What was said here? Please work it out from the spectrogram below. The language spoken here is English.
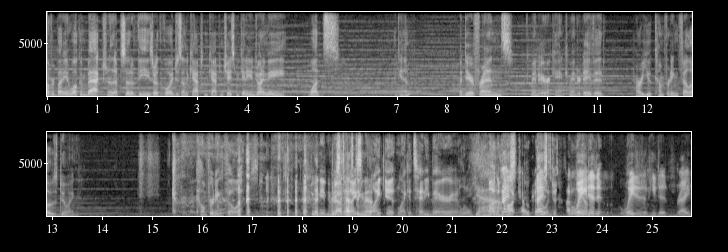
Well, hello, everybody, and welcome back to another episode of These Are the Voyages. I'm the Captain, Captain Chase McKinney, and joining me once again, my dear friends, Commander Eric and Commander David. How are you comforting fellows doing? comforting fellows. Do we need to I'm grab a nice that. blanket and like a teddy bear and a little Yeah. mug of Nice- hot cocoa nice and just settle down? Weighted, weighted and heated, right?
